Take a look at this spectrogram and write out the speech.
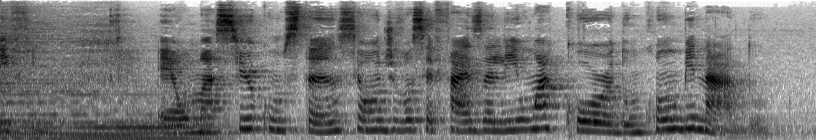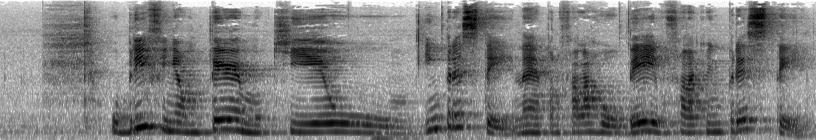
briefing é uma circunstância onde você faz ali um acordo, um combinado. O briefing é um termo que eu emprestei, né? Para não falar roubei, vou falar que eu emprestei.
